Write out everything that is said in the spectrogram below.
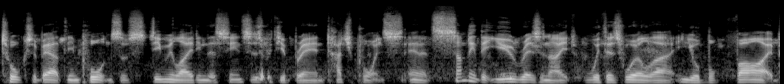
talks about the importance of stimulating the senses with your brand touchpoints, and it's something that you resonate with as well uh, in your book Vibe.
